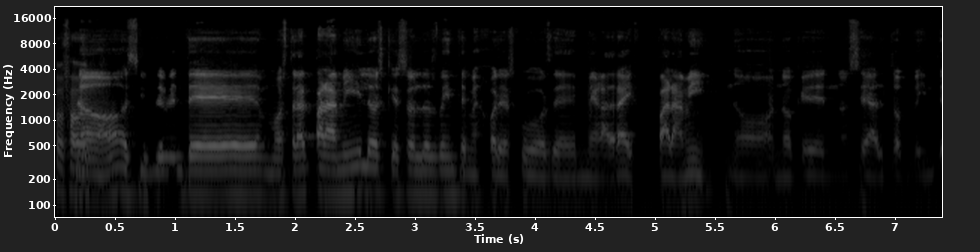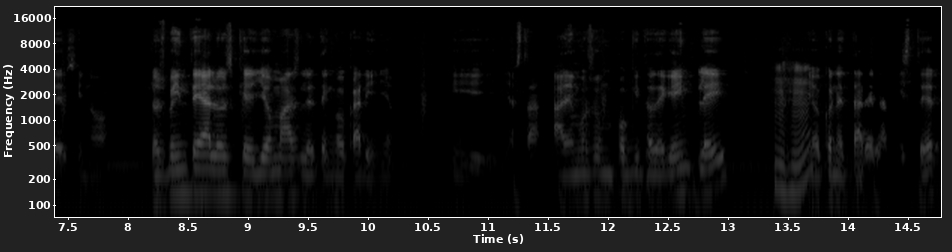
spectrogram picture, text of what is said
Por favor. No, simplemente mostrar para mí los que son los 20 mejores juegos de Mega Drive. Para mí, no, no que no sea el top 20, sino los 20 a los que yo más le tengo cariño. Y ya está. Haremos un poquito de gameplay. Yo conectaré la Mister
